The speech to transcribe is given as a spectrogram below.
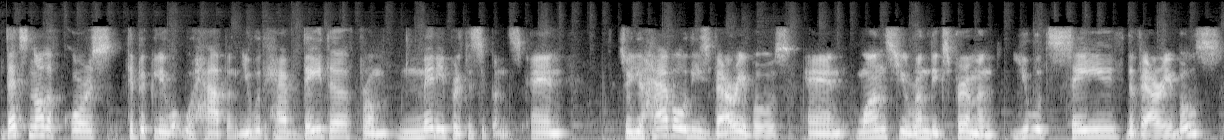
that's not, of course, typically what would happen. You would have data from many participants. And so you have all these variables. And once you run the experiment, you would save the variables.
